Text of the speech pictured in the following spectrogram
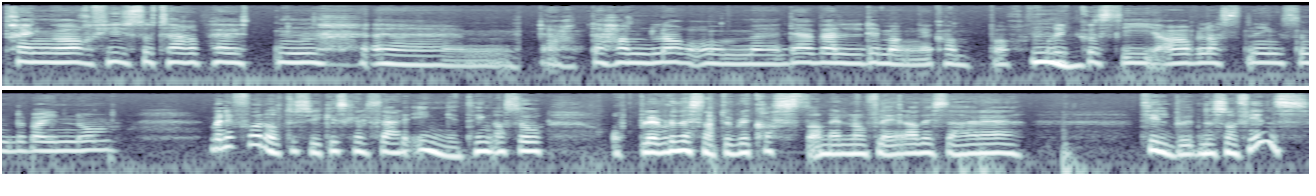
trenger, fysioterapeuten eh, Ja, det handler om eh, Det er veldig mange kamper. For Mm. ikke å si avlastning, som du var innom. Men i forhold til psykisk helse er det ingenting. Altså, opplever du nesten at du blir kasta mellom flere av disse her eh, tilbudene som fins?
